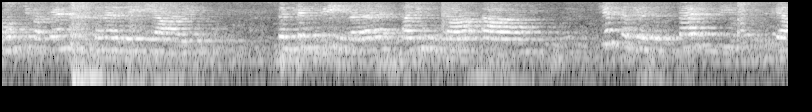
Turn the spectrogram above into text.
molti pazienti di tenere dei diari, perché scrivere aiuta a sia a capire se stessi che a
